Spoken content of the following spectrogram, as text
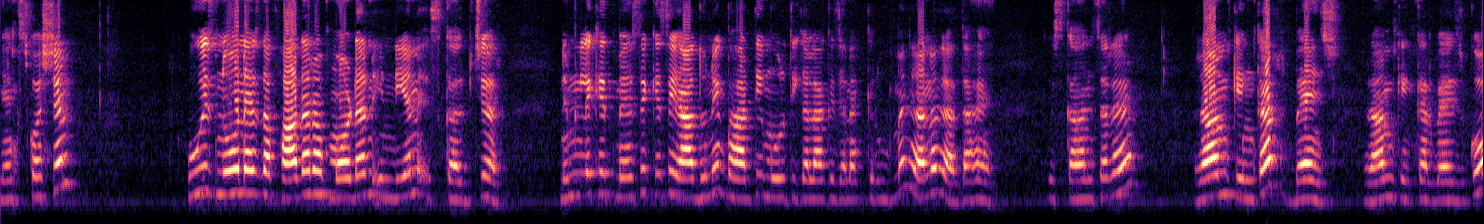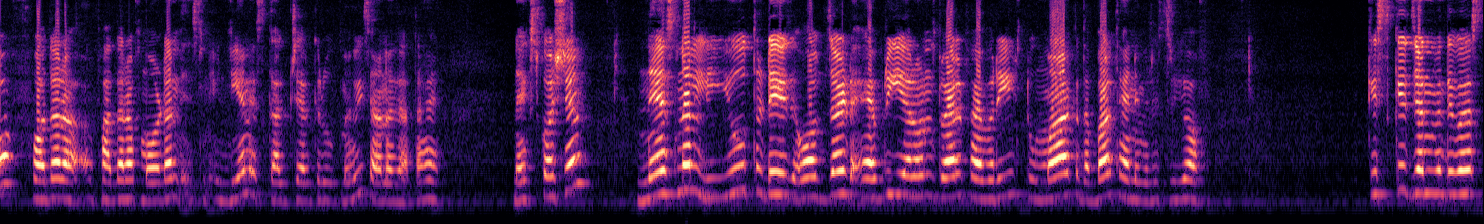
next question who is known as the father of modern Indian sculpture निम्नलिखित में से किसे आधुनिक भारतीय मूर्तिकला के जनक के रूप में जाना जाता है? इसका आंसर है राम किंकर बेंच राम किंकर बैज को father father of modern Indian sculpture के रूप में भी जाना जाता है। Next question. National youth day observe every year on twelve February to mark the birth anniversary of किसके जन्म दिवस,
